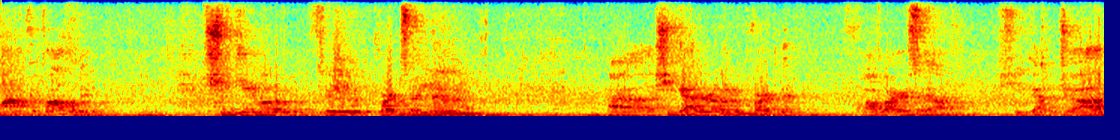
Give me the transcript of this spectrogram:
Moneka followed him. She came over to Parts Unknown. Uh, she got her own apartment all by herself. She got a job.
